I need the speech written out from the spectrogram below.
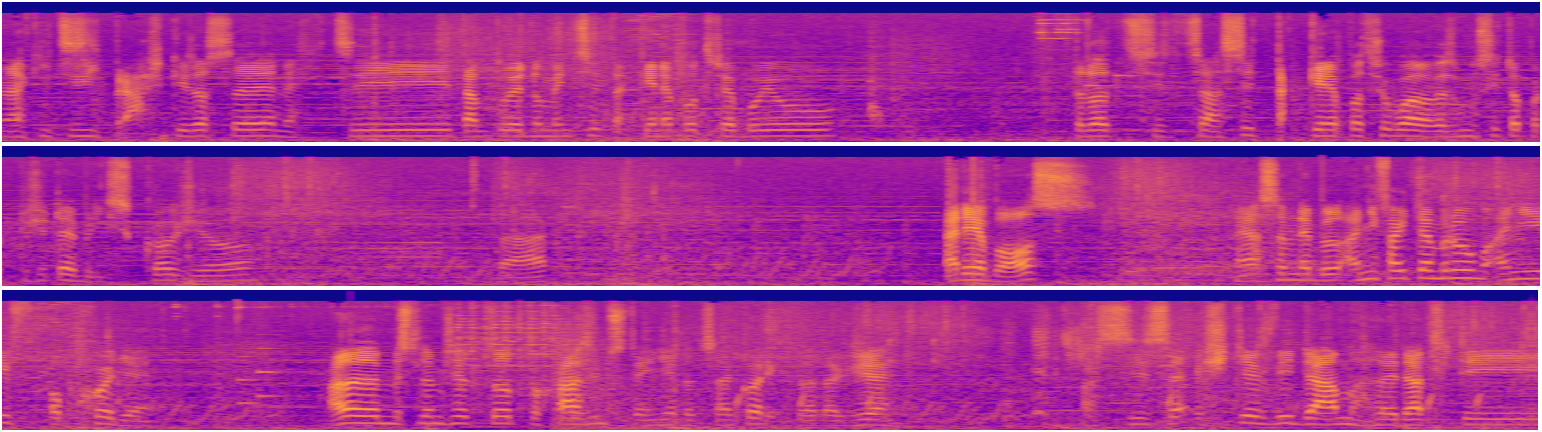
Nějaký cizí prášky zase, nechci, tam tu jednu minci taky nepotřebuju. Tohle si asi taky nepotřebuji, ale vezmu si to, protože to je blízko, že jo? Tak. Tady je boss. A já jsem nebyl ani v item room, ani v obchodě. Ale myslím, že to procházím stejně docela jako rychle, takže asi se ještě vydám hledat ty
